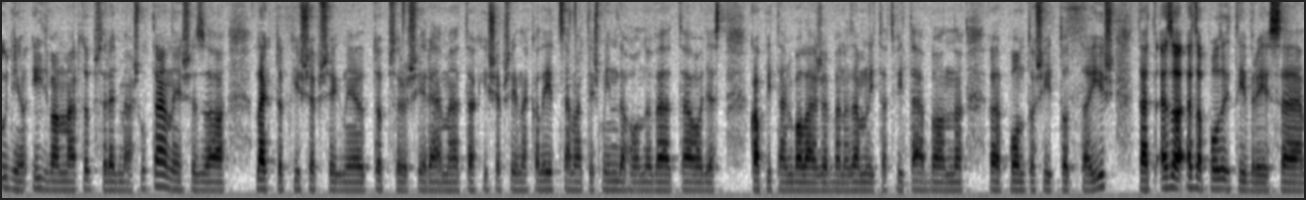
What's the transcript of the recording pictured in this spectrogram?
Ugyan, így van már többször egymás után, és ez a legtöbb kisebbségnél többszörösére emelte a kisebbségnek a létszámát, és mindenhol növelte, hogy ezt kapitány Balázs ebben az említett vitában pontosította is. Tehát ez a, ez a pozitív része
